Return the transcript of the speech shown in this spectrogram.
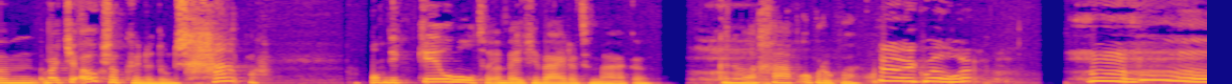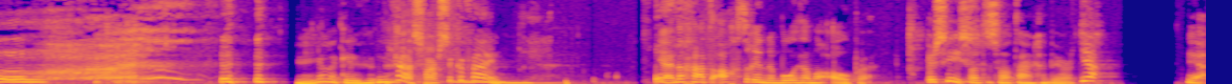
Um, wat je ook zou kunnen doen is gapen. Om die keelholte een beetje wijder te maken. Kunnen we een gaap oproepen? Ja, ik wel hoor. Heerlijk. Ja, dat is hartstikke fijn. Of, ja, dan gaat achter in de boel helemaal open. Precies. Dat is wat daar gebeurt. Ja. Ja.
